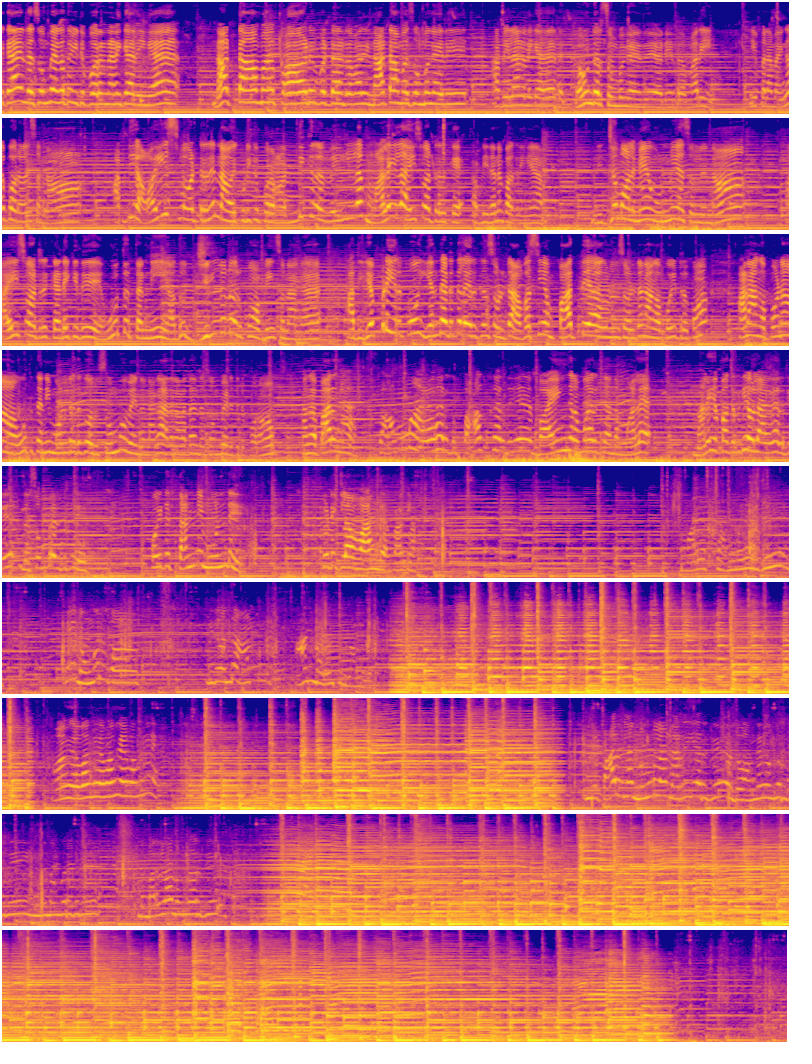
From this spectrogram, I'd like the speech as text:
இருக்கேன். இந்த சொம்பு எங்க தூக்கிட்டு போறேன்னு நினைக்காதீங்க. நாட்டாம பாடுபட்டன்ற மாதிரி நாட்டாம சொம்புங்க இது. அப்படிலாம் நினைக்காத. இந்த கவுண்டர் சொம்புங்க இது அப்படின்ற மாதிரி இப்ப நம்ம எங்க போறோம்னு சொன்னா அப்படியே ஐஸ் வாட்டர் நான் குடிக்க போறோம் அடிக்கிற வெயில மலையில ஐஸ் வாட்டர் இருக்கு. அப்படி தானே பாக்குறீங்க? நிஜமாலுமே உண்மையா சொல்லுன்னா ஐஸ் வாட்டர் கிடைக்குது. ஊத்து தண்ணி அதுவும் ஜில்லுன்னு இருக்கும் அப்படின்னு சொன்னாங்க. அது எப்படி இருக்கும்? எந்த இடத்துல இருக்குன்னு சொல்லிட்டு அவசியம் பார்த்தே ஆகணும்னு சொல்லிட்டு நாங்க போயிட்டு இருக்கோம். ஆனா அங்க போனா ஊத்து தண்ணி மொள்றதுக்கு ஒரு சொம்பு வேணும்னாங்க. அதனால தான் அந்த சொம்பு எடுத்துட்டு போறோம். அங்க பாருங்க செம்ம அழகா இருக்கு. பாக்குறதுக்கே பயங்கரமா இருக்கு அந்த மலை. மலையை பார்க்கறதுக்கே அவ்வளவு அழகா இருக்கு. இந்த சொம்பு எடுத்துட்டு போயிட்டு தண்ணி முண்டு குடிக்கலாம். வாங்க பார்க்கலாம் மழை செம்மையா இருக்கு. ஏய் நொங்குருவா இது வந்து ஆண் ஆண் மரம் சொல்லுவாங்க.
